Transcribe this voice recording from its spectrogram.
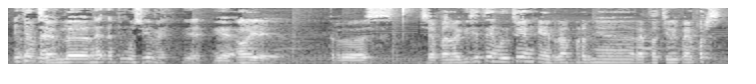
Adam net- Sandler. Net at museum ya dia? Iya. oh iya iya. Terus siapa lagi sih itu yang lucu yang kayak drummernya Red Hot Chili Peppers?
